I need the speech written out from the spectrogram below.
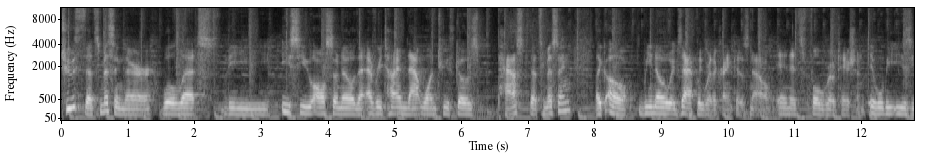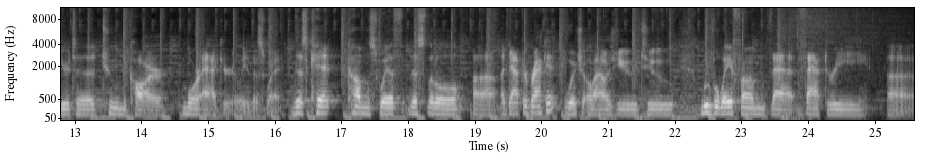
tooth that's missing there will let the ECU also know that every time that one tooth goes past that's missing, like, oh, we know exactly where the crank is now in its full rotation. It will be easier to tune the car more accurately this way. This kit comes with this little uh, adapter bracket, which allows you to move away from that factory uh,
